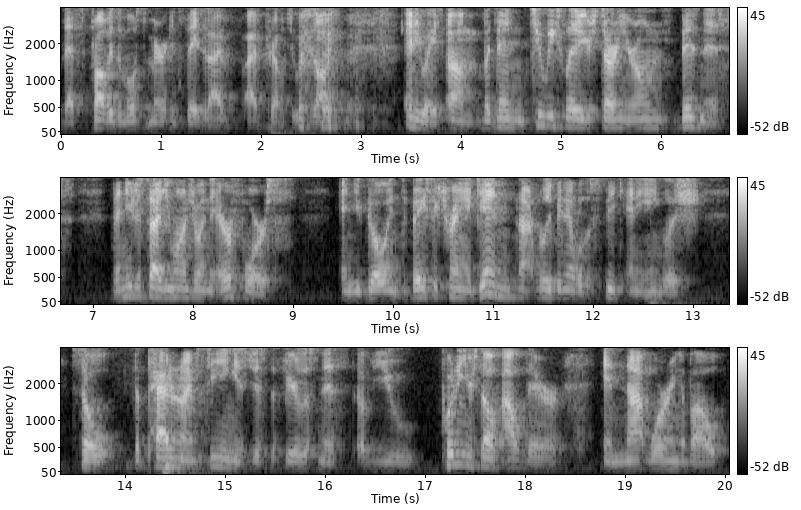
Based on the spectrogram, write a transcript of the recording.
that's probably the most American state that I've I've traveled to, which is awesome. Anyways, um, but then two weeks later, you're starting your own business, then you decide you want to join the Air Force and you go into basic training again, not really being able to speak any English. So the pattern I'm seeing is just the fearlessness of you putting yourself out there and not worrying about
